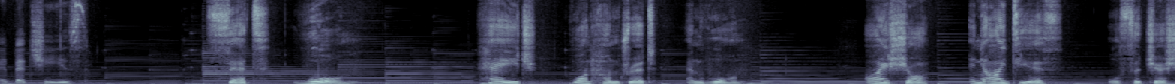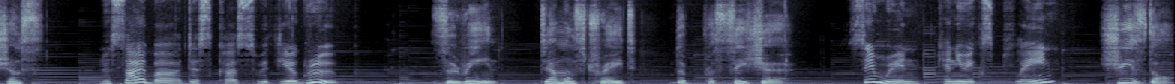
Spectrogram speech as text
I bet she is. Set 1. Page 101. Aisha, any ideas or suggestions? Nusaiba, discuss with your group. Zareen, demonstrate the procedure. Simrin, can you explain? Shizda,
